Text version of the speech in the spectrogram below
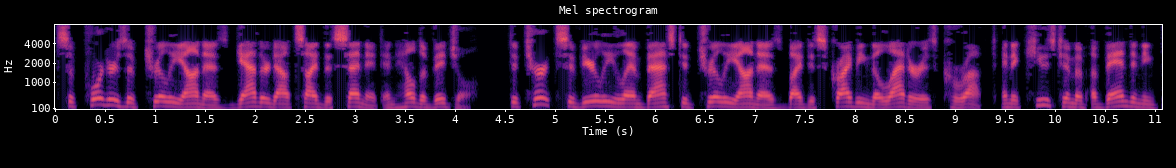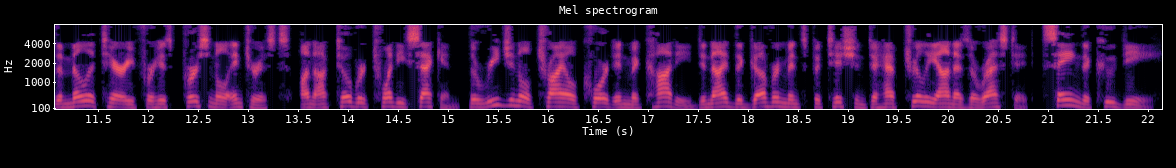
Supporters of Trillanes gathered outside the Senate and held a vigil. Duterte severely lambasted Trillanes by describing the latter as corrupt and accused him of abandoning the military for his personal interests. On October 22, the regional trial court in Makati denied the government's petition to have Trillanes arrested, saying the coup d'état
